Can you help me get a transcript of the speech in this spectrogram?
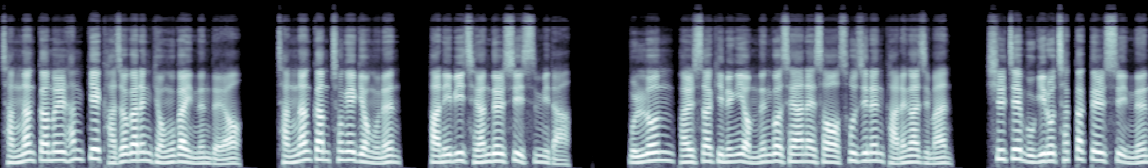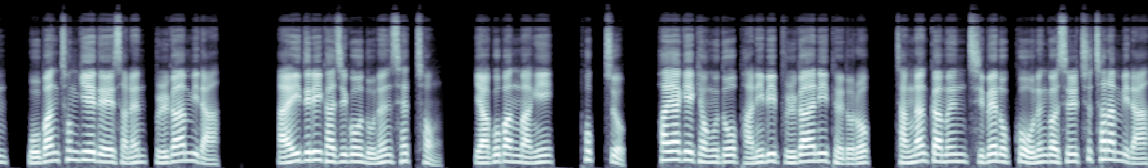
장난감을 함께 가져가는 경우가 있는데요. 장난감 총의 경우는 반입이 제한될 수 있습니다. 물론 발사 기능이 없는 것에 한해서 소지는 가능하지만 실제 무기로 착각될 수 있는 모방 총기에 대해서는 불가합니다. 아이들이 가지고 노는 새총, 야구방망이, 폭죽, 화약의 경우도 반입이 불가한이 되도록 장난감은 집에 놓고 오는 것을 추천합니다.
